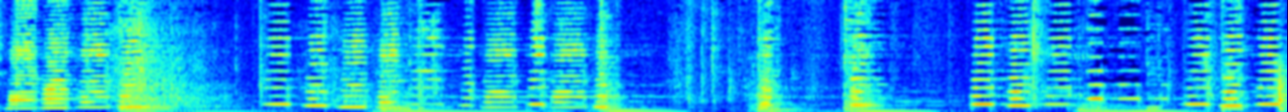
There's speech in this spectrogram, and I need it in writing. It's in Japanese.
Thank you.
